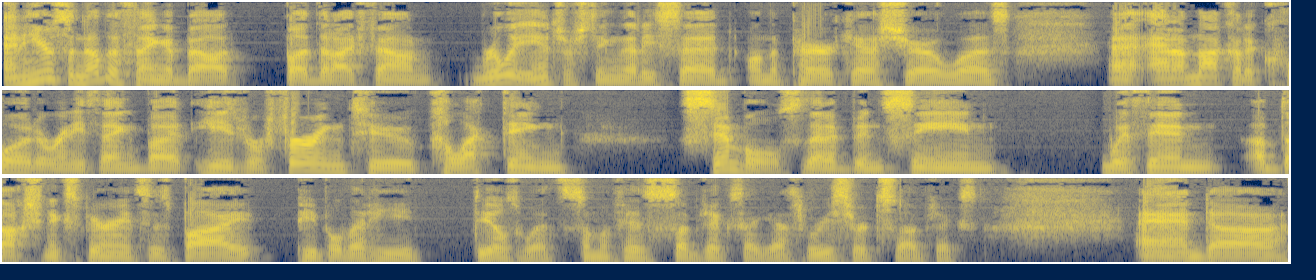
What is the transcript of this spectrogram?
And here's another thing about Budd that I found really interesting that he said on the Paracast show was, and, and I'm not going to quote or anything, but he's referring to collecting symbols that have been seen within abduction experiences by people that he deals with, some of his subjects, I guess, research subjects. And uh,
